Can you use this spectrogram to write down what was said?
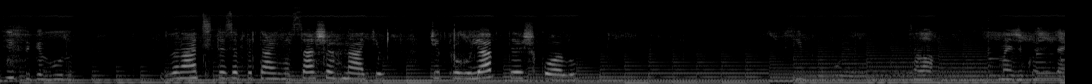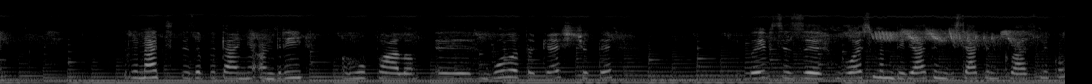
Всіх таке було. Дванадцяте запитання. Саша Гнатів. Чи прогуляв ти школу? Всі прогулювали. Та майже кожен день. Тринадцяте запитання. Андрій Гупало. Е, було таке, що ти бився з 8, 9, 10 класником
